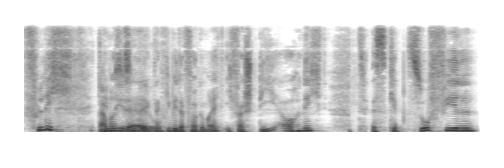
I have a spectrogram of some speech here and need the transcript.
Pflicht. Da muss ich, da, da gebe ich dir vollkommen recht. Ich verstehe auch nicht. Es gibt so viel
